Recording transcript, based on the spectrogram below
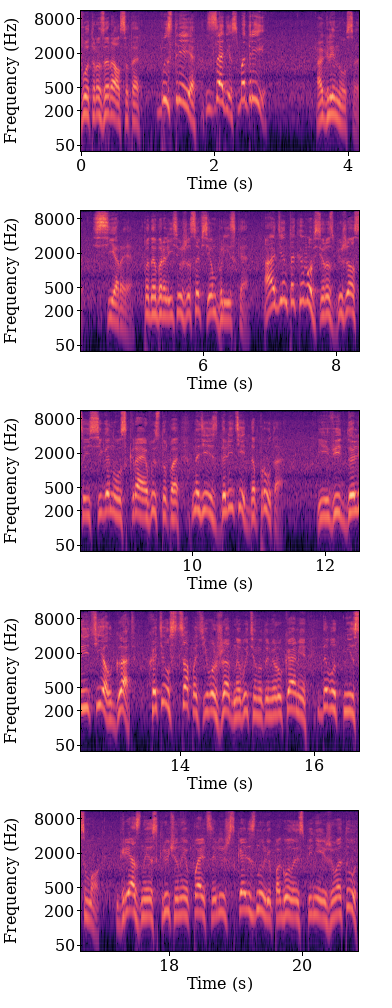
Вот разорался-то. «Быстрее! Сзади, смотри!» Оглянулся. Серые. Подобрались уже совсем близко. А один так и вовсе разбежался и сиганул с края выступа, надеясь долететь до прута. И ведь долетел, гад! Хотел сцапать его жадно вытянутыми руками, да вот не смог. Грязные скрюченные пальцы лишь скользнули по голой спине и животу,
